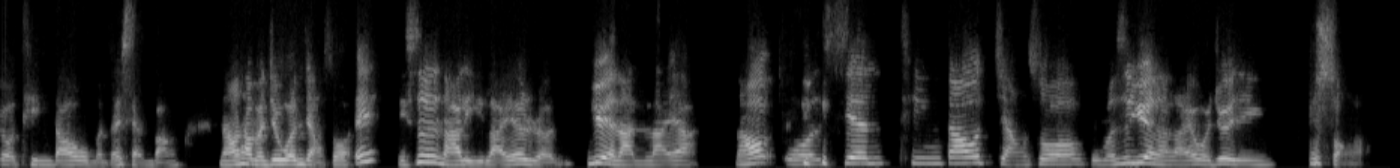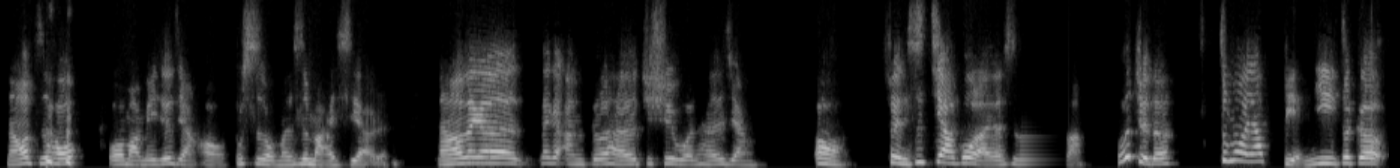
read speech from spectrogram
有听到我们在三帮，然后他们就问讲说：“哎，你是哪里来的人？越南来啊？”然后我 先听到讲说我们是越南来，我就已经不爽了。然后之后 我妈咪就讲：“哦，不是，我们是马来西亚人。”然后那个那个安哥还是继续问，他就讲：“哦，所以你是嫁过来的是吗？”我就觉得这么要贬义这个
